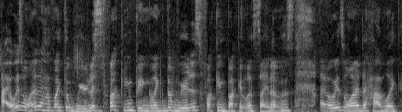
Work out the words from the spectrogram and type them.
I always wanted to have like the weirdest fucking thing, like the weirdest fucking bucket list items. I always wanted to have like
